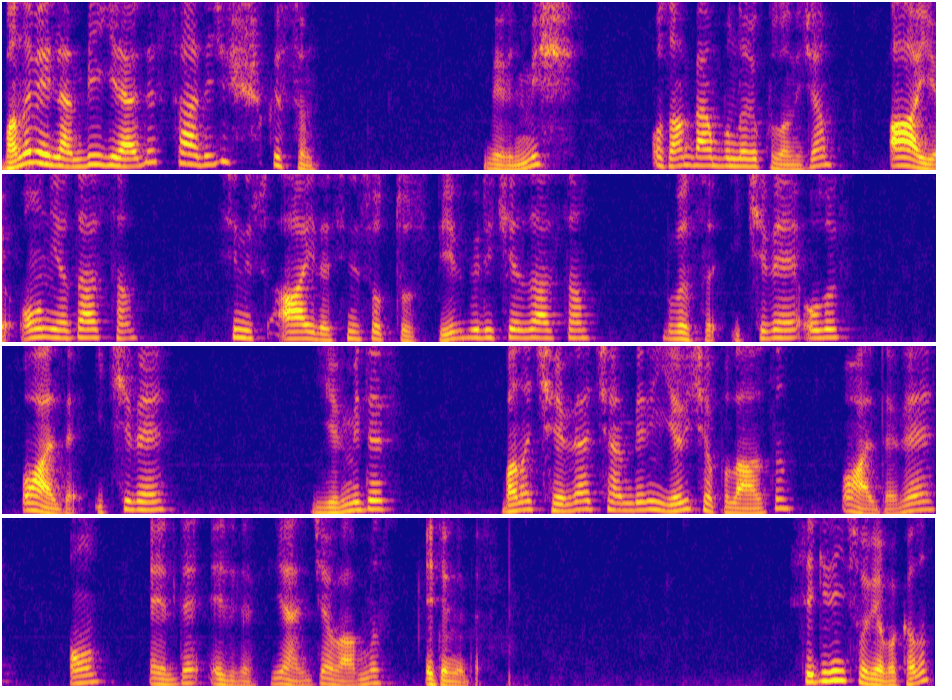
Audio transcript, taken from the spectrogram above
Bana verilen bilgilerde sadece şu kısım verilmiş. O zaman ben bunları kullanacağım. A'yı 10 yazarsam Sinüs a'yı da sinüs 30 1 bölü 2 yazarsam burası 2v olur. O halde 2v 20'dir. Bana çevrel çemberin yarı çapı lazım. O halde v 10 elde edilir. Yani cevabımız Edirne'dir. 8. soruya bakalım.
